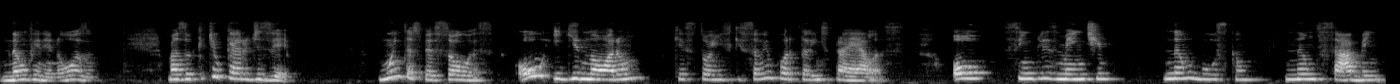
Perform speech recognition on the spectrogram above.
não venenoso. Mas o que, que eu quero dizer? Muitas pessoas ou ignoram questões que são importantes para elas, ou simplesmente não buscam, não sabem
